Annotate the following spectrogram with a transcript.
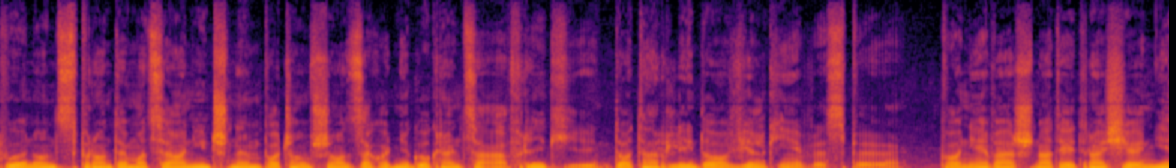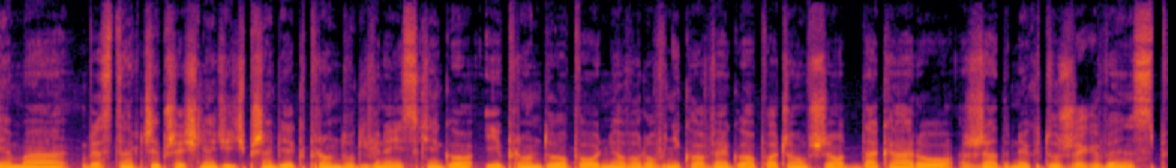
Płynąc z prądem oceanicznym, począwszy od zachodniego krańca Afryki, dotarli do Wielkiej Wyspy. Ponieważ na tej trasie nie ma, wystarczy prześledzić przebieg prądu gwinejskiego i prądu południowo-równikowego począwszy od Dakaru żadnych dużych wysp.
